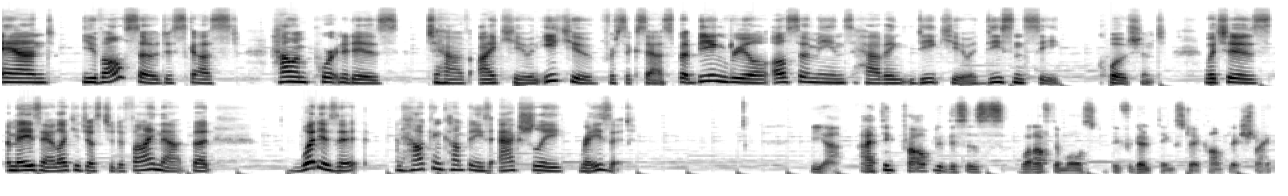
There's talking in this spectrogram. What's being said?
And you've also discussed how important it is to have IQ and EQ for success. But being real also means having DQ, a decency quotient, which is amazing. I'd like you just to define that. But what is it and how can companies actually raise it? Yeah, I think probably this is one of the most difficult things to accomplish, right?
